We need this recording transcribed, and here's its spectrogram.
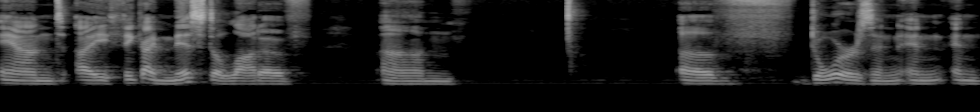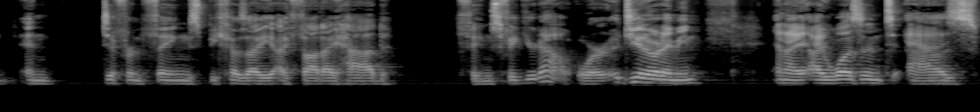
and I think I missed a lot of um, of doors and and and and different things because I, I thought I had things figured out, or do you know what I mean? And I, I wasn't as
